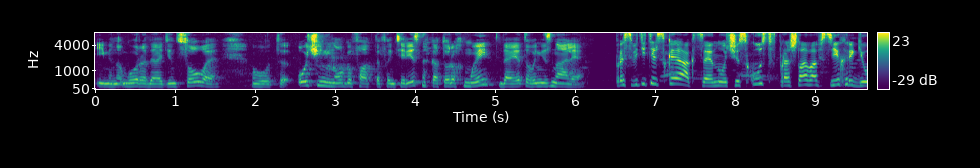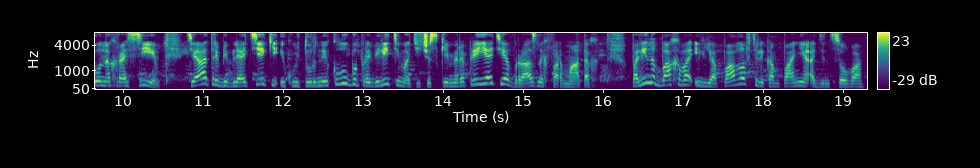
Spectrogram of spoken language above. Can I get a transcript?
именно города Одинцова. Вот. Очень много фактов интересных, которых мы до этого не знали. Просветительская акция «Ночь искусств» прошла во всех регионах России. Театры, библиотеки и культурные клубы провели тематические мероприятия в разных форматах. Полина Бахова, Илья Павлов, телекомпания «Одинцова».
